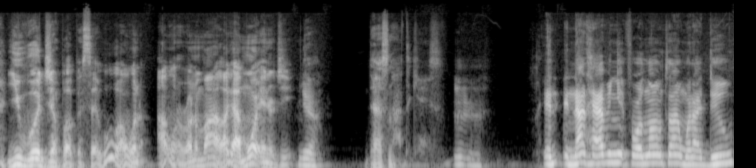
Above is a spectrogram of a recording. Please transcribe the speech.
you would jump up and say, "Ooh, I want I want to run a mile. I got more energy." Yeah. That's not the case. Mm-mm. And and not having it for a long time, when I do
